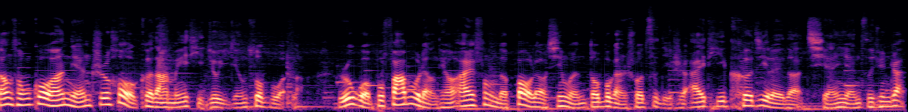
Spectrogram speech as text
当从过完年之后，各大媒体就已经坐不稳了。如果不发布两条 iPhone 的爆料新闻，都不敢说自己是 IT 科技类的前沿资讯站。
